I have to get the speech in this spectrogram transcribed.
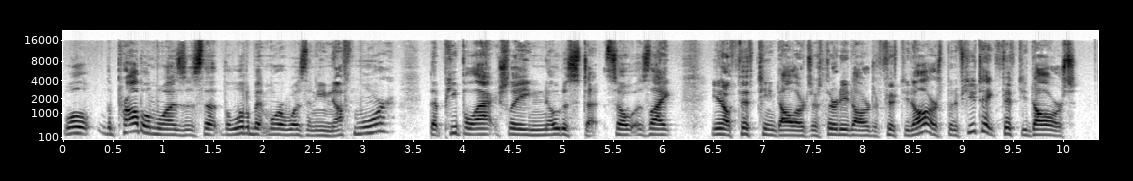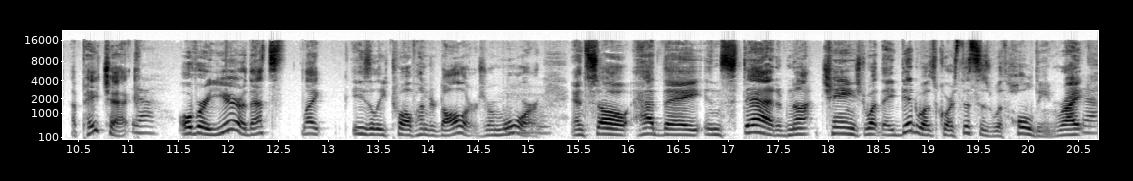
Well, the problem was is that the little bit more wasn't enough more that people actually noticed it. So it was like, you know, $15 or $30 or $50, but if you take $50 a paycheck Yeah. over a year, that's like easily $1200 or more. Mm-hmm. And so had they instead of not changed what they did was of course this is withholding, right? Yeah.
